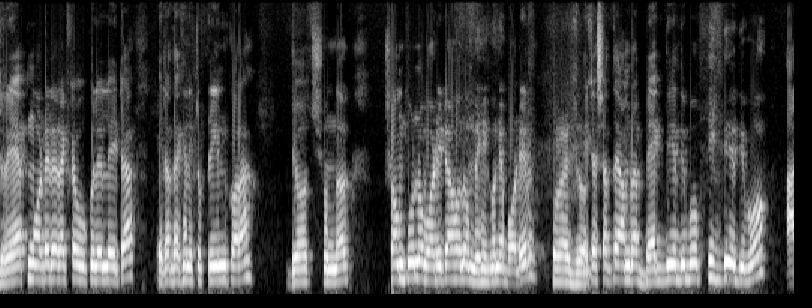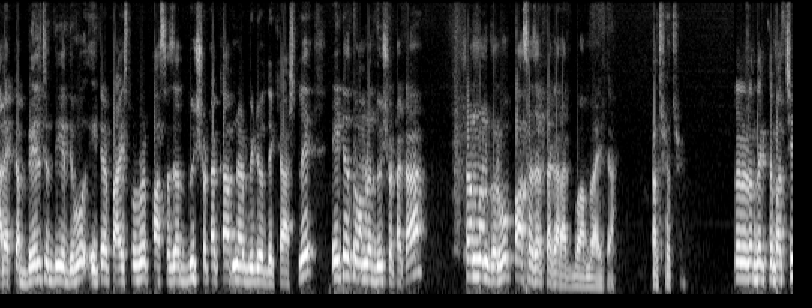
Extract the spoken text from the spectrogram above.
গ্র্যাপ মডেলের একটা উকুলেলে এটা। এটা দেখেন একটু প্রিন্ট করা। জোস সুন্দর। সম্পূর্ণ বডিটা হলো মেহগুনি বডির এটার সাথে আমরা ব্যাগ দিয়ে দিব পিক দিয়ে দিব আর একটা বেল্ট দিয়ে দিব। এটার প্রাইস পড়বে পাঁচ হাজার দুইশো টাকা। আপনার ভিডিও দেখে আসলে এটা তো আমরা দুইশো টাকা সম্মান করব। পাঁচ হাজার টাকা রাখব আমরা এটা। আচ্ছা আচ্ছা। উকুলেলেটা দেখতে পাচ্ছি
